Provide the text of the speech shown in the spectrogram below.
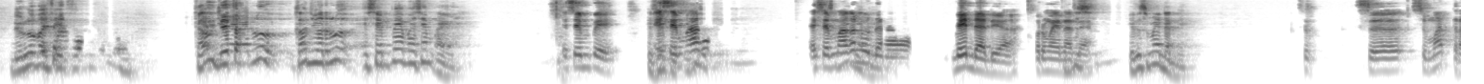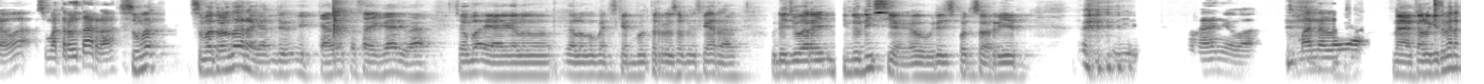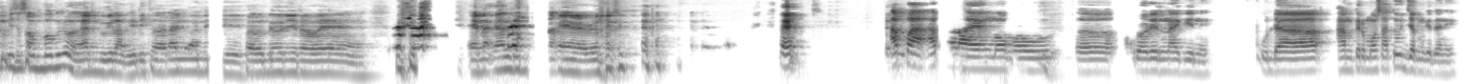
Dulu masih. Kau juara dulu, kau juara dulu SMP apa SMA ya? SMP. SMA. SMA kan udah beda dia Itu, permainannya itu Semedan ya? se Sumatera wak Sumatera Utara Suma, Sumatera Utara kan? Duh, ih, kalau saya kali pak. Coba ya kalau kalau main skateboard terus sampai sekarang. Udah juara Indonesia kau, udah disponsorin. Iya, makanya wak mana lah Wak? Nah kalau gitu kan aku bisa sombong juga kan. Gue bilang, ini kawan aku nih, Faldo nih namanya. Enak kali. enaknya, gue bilang. apa apalah yang mau kau eh, obrolin lagi nih udah hampir mau satu jam kita nih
